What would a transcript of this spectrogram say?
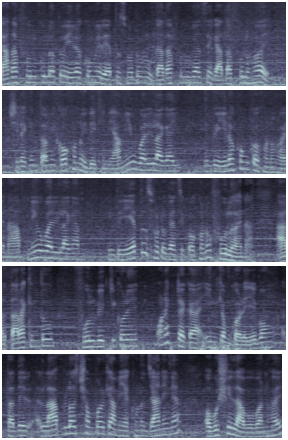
গাঁদা ফুলগুলো তো এরকমের, এত ছোট গাঁদা ফুল গাছে গাঁদা ফুল হয়, সেটা কিন্তু আমি কখনোই দেখিনি। আমিও বাড়ি লাগাই, কিন্তু এরকম কখনো হয় না। আপনিও বাড়ি লাগান, কিন্তু এত ছোট গাছে কখনো ফুল হয় না। আর তারা কিন্তু ফুল বিক্রি করে অনেক টাকা ইনকাম করে এবং তাদের লাভ লস সম্পর্কে আমি এখনও জানি না। অবশ্যই লাভবান হয়।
